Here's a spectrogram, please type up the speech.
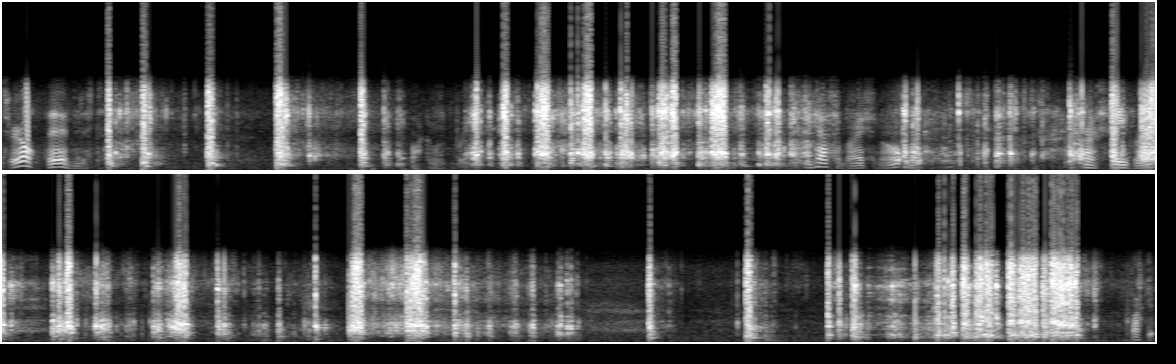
It's real thin, just fucking with break. Have some ice and all, but I'm trying to savor it. Fuck it.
